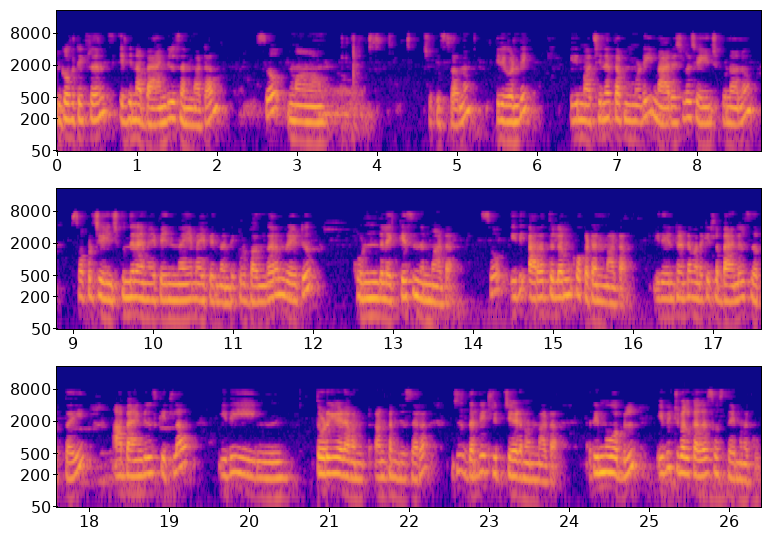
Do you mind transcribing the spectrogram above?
ఇంకొకటి ఫ్రెండ్స్ ఇది నా బ్యాంగిల్స్ అనమాట సో మా చూపిస్తాను. ఇదిగోండి ఇది మా చిన్న తమ్ముడి మ్యారేజ్లో చేయించుకున్నాను. సో అప్పుడు చేయించుకుంది ఏమైపోయింది అయిపోయింది నయం అయిపోయిందండి ఇప్పుడు బంగారం రేటు కొండలు ఎక్కేసింది అనమాట సో ఇది అర తులంకి ఒకటి అనమాట ఇదేంటంటే మనకి ఇట్లా బ్యాంగిల్స్ దొరుకుతాయి. ఆ బ్యాంగిల్స్కి ఇట్లా ఇది తొడిగేయడం అంట అంటాం చూసారా? చూసి దానికి క్లిప్ చేయడం అనమాట రిమూవబుల్ ఇవి ట్వెల్వ్ కలర్స్ వస్తాయి మనకు.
